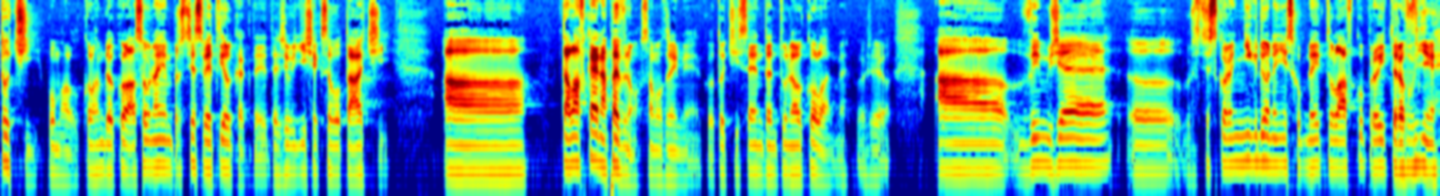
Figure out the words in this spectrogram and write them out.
točí pomalu kolem dokola a jsou na něm prostě světýlka, který, takže vidíš, jak se otáčí. A ta lavka je napevno samozřejmě, jako točí se jen ten tunel kolem. Jako, že jo a vím, že uh, prostě skoro nikdo není schopný tu lávku projít rovně.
